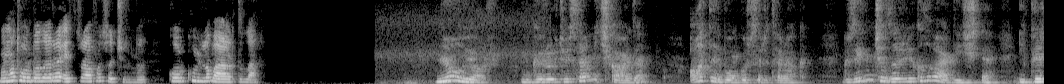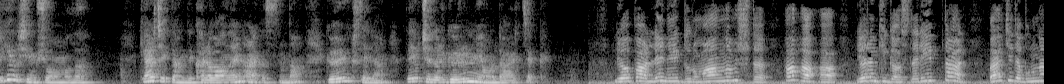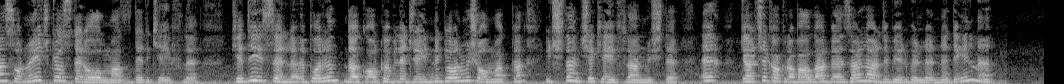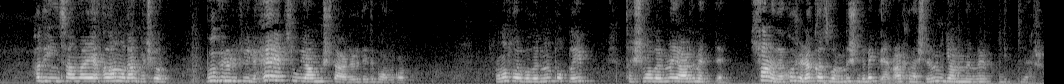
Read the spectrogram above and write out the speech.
Mama torbaları etrafa saçıldı. Korkuyla bağırdılar. Ne oluyor? Bu gürültüyü sen mi çıkardın? Ah dedi Bongo sırıtarak. Güzelim çadırı yıkılıverdi işte. İpleri gevşemiş olmalı. Gerçekten de karavanların arkasından göğe yükselen dev çadırı görünmüyordu artık. Leopar Lenny durumu anlamıştı. Ha ha ha. Yarınki gösteri iptal. Belki de bundan sonra hiç gösteri olmaz dedi keyifle. Kedi ise Leopar'ın da korkabileceğini görmüş olmaktan içten içe keyiflenmişti. Eh, gerçek akrabalar benzerlerdi birbirlerine değil mi? Hadi insanlara yakalanmadan kaçalım. Bu gürültüyle hepsi uyanmışlardır dedi Bongo. Ona torbalarını toplayıp taşımalarına yardım etti. Sonra da koşarak kasabanın dışında bekleyen arkadaşlarının yanlarına gittiler.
